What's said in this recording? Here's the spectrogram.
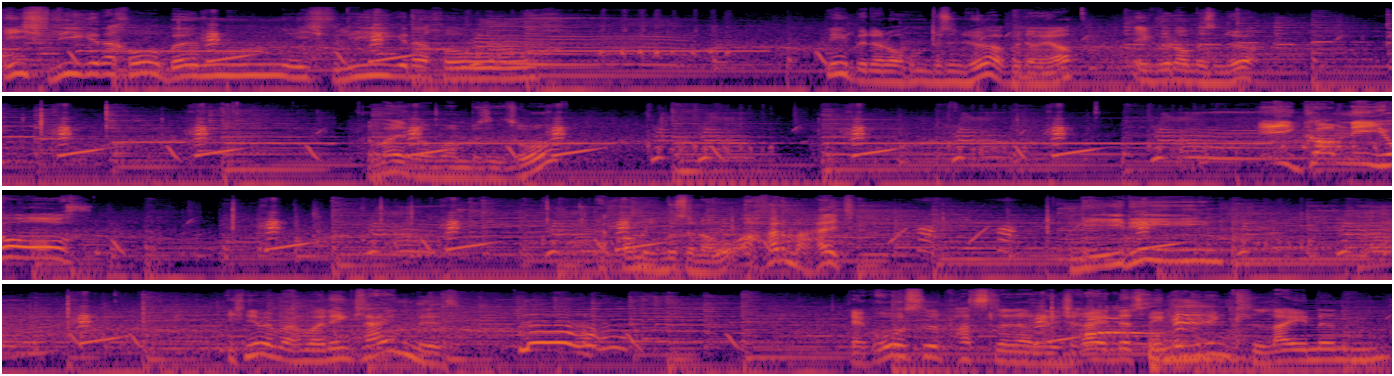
Ich fliege nach oben, ich fliege nach hoch. Nee, bitte noch ein bisschen höher, bitte, ja? Ich will noch ein bisschen höher. Dann mache ich noch mal ein bisschen so. Ich komme nicht hoch. Ja, komm, ich muss noch hoch. Ach, warte mal, halt. Eine Idee. Ich nehme einfach mal den Kleinen mit. Der Große passt leider nicht rein, deswegen nehmen wir den Kleinen.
